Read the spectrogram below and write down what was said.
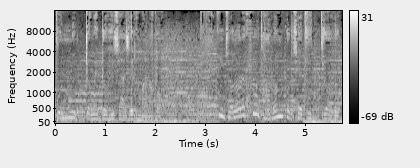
পুণ্যোদ্যমে দহিছে আজিৰ মানৱক। জলৰাশিও ধাৰণ কৰিছে ৰুদ্ৰ ৰূপ।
